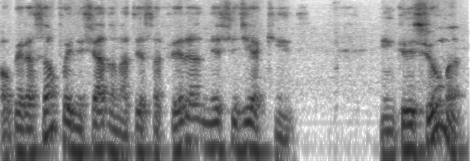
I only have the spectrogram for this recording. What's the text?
A operação foi iniciada na terça-feira, nesse dia 15. Em Criciúma,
